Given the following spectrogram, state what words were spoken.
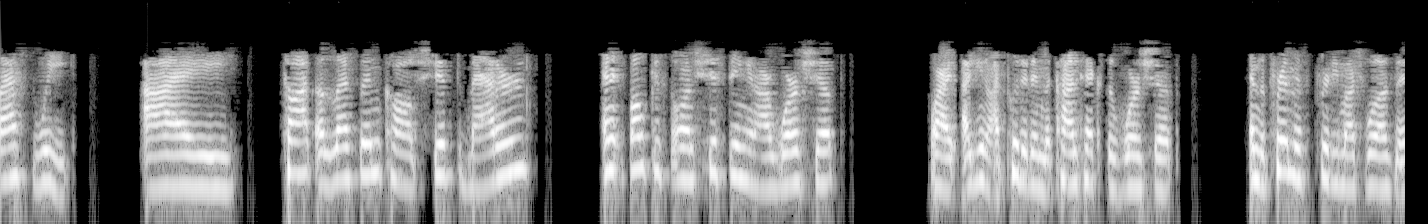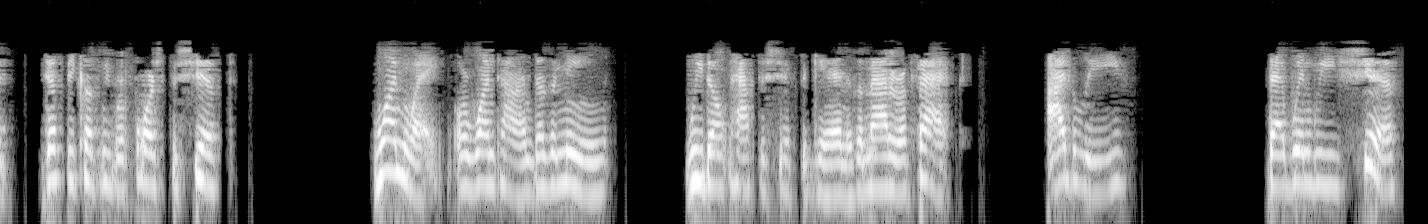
last week I taught a lesson called Shift Matters, and it focused on shifting in our worship. Or I, I, you know, I put it in the context of worship, and the premise pretty much was that just because we were forced to shift one way or one time doesn't mean we don't have to shift again. As a matter of fact, I believe that when we shift,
